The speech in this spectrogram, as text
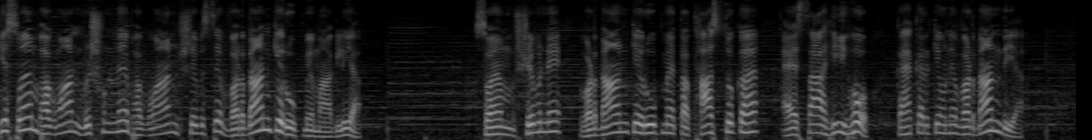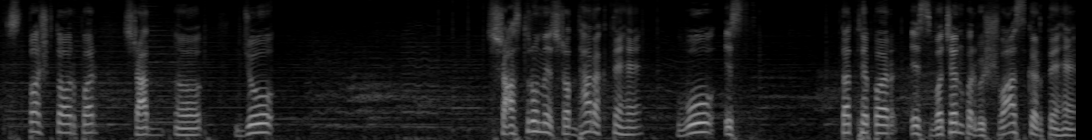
ये स्वयं भगवान विष्णु ने भगवान शिव से वरदान के रूप में मांग लिया। स्वयं शिव ने वरदान के रूप में तथास्तु कह, ऐसा ही हो, कह करके उन्हें वरदान दिया। स्पष्ट तौर पर जो शास्त्रों में श्रद्धा रखते हैं, वो इस तथ्य पर, इस वचन पर विश्वास करते हैं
